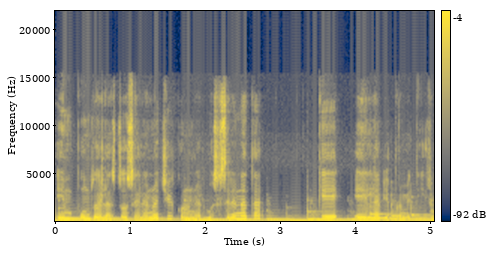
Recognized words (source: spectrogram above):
en punto de las 12 de la noche con una hermosa serenata que él había prometido.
